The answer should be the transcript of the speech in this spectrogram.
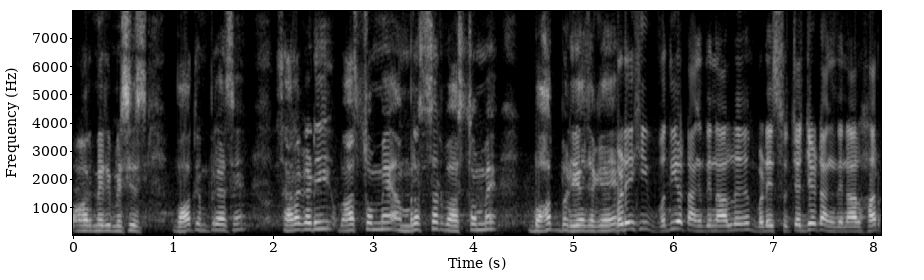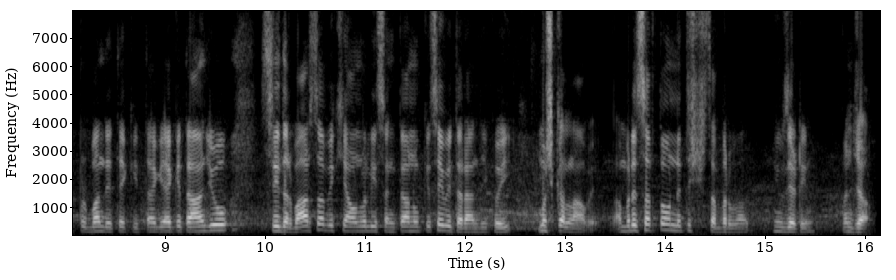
और मेरी मिसेस बहुत इम्प्रेस हैं सारागढ़ी वास्तव में अमृतसर वास्तव में बहुत बढ़िया जगह है ਬੜੇ ਹੀ ਵਧੀਆ ਢੰਗ ਦੇ ਨਾਲ ਬੜੇ ਸੁਚੱਜੇ ਢੰਗ ਦੇ ਨਾਲ ਹਰ ਪ੍ਰਬੰਧ ਇੱਥੇ ਕੀਤਾ ਗਿਆ ਕਿ ਤਾਂ ਜੋ ਸ੍ਰੀ ਦਰਬਾਰ ਸਾਹਿਬ ਵਿਖੇ ਆਉਣ ਵਾਲੀ ਸੰਗਤਾਂ ਨੂੰ ਕਿਸੇ ਵੀ ਤਰ੍ਹਾਂ ਦੀ ਕੋਈ ਮੁਸ਼ਕਲ ਨਾ ਆਵੇ ਅੰਮ੍ਰਿਤਸਰ ਤੋਂ ਨਿਤਿਸ਼ ਸਬਰਵਾਲ ਨਿਊਜ਼ 18 ਪੰਜਾਬ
